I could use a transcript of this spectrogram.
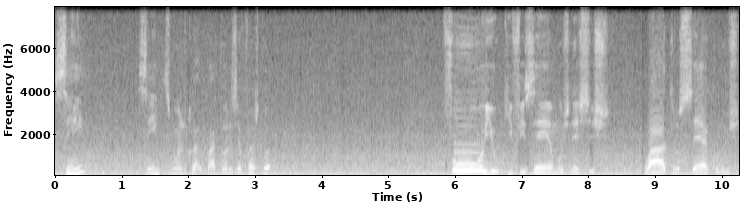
Sim, sim, segundo Quartório se afastou. Foi o que fizemos nestes quatro séculos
